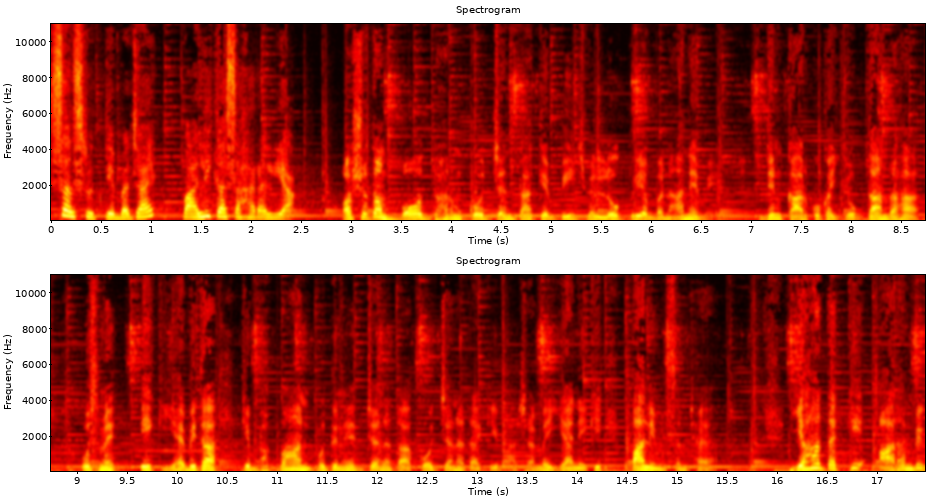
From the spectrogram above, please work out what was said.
संस्कृत के बजाय पाली का सहारा लिया। और श्रोताओं बौद्ध धर्म को जनता के बीच में लोकप्रिय बनाने में जिन कारकों का योगदान रहा उसमें एक यह भी था कि भगवान बुद्ध ने जनता को जनता की भाषा में यानी कि पाली में समझाया। यहाँ तक कि आरंभिक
